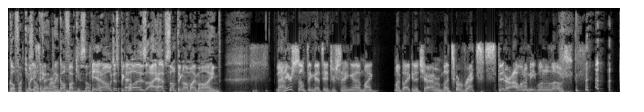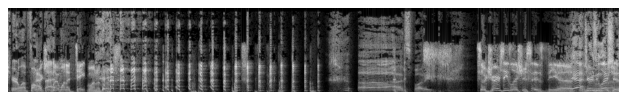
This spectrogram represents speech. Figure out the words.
Go fuck do you yourself, think, then. Go fuck yourself. Yeah. You know, just because I have something on my mind. Now here's something that's interesting. Uh, my my bike in the chat room, a Tourette's spitter. I want to meet one of those. Kieran will have fun I with actually might want to date one of those. Oh, that's funny. So Jerseylicious is the uh, yeah, the Jersey new, uh,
